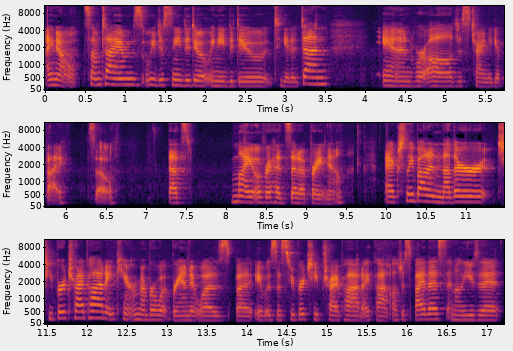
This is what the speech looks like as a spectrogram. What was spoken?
I know sometimes we just need to do what we need to do to get it done, and we're all just trying to get by. So that's my overhead setup right now. I actually bought another cheaper tripod. I can't remember what brand it was, but it was a super cheap tripod. I thought I'll just buy this and I'll use it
